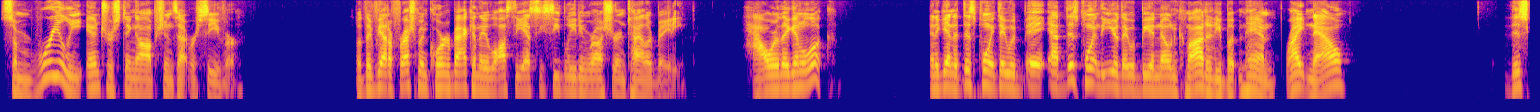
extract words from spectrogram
some really interesting options at receiver. But they've got a freshman quarterback and they lost the SEC leading rusher in Tyler Badie. How are they going to look? And again, at this point, they would eh, at this point in the year they would be a known commodity. But man, right now, this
